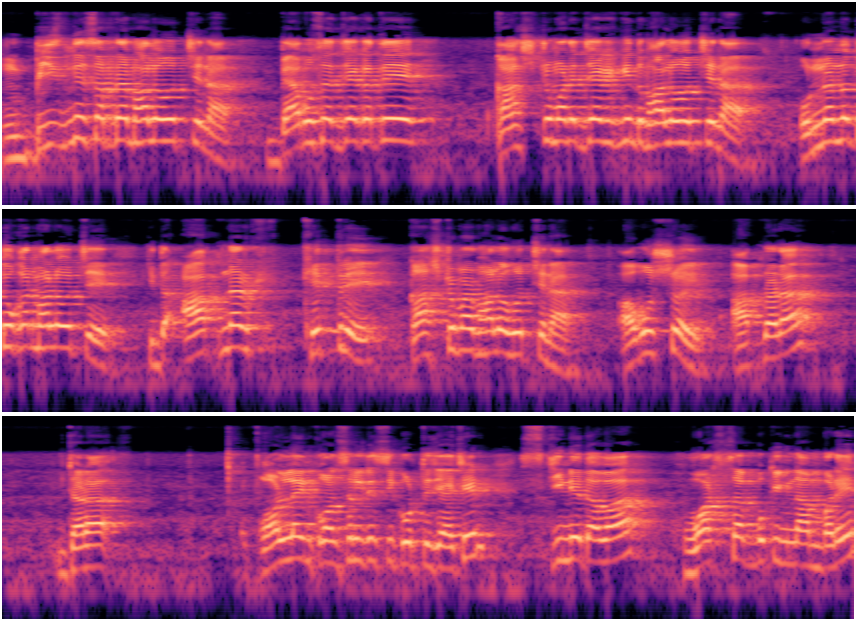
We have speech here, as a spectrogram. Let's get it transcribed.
বিজনেস আপনার ভালো হচ্ছে না। ব্যবসার জায়গাতে কাস্টমারের জায়গা কিন্তু ভালো হচ্ছে না। অন্যান্য দোকান ভালো হচ্ছে, কিন্তু আপনার ক্ষেত্রে কাস্টমার ভালো হচ্ছে না। অবশ্যই আপনারা যারা অনলাইন কনসালটেন্সি করতে চাইছেন, স্ক্রিনে দেওয়া হোয়াটসঅ্যাপ বুকিং নাম্বারে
